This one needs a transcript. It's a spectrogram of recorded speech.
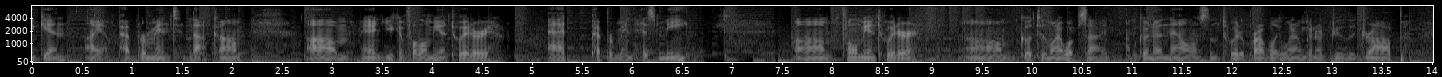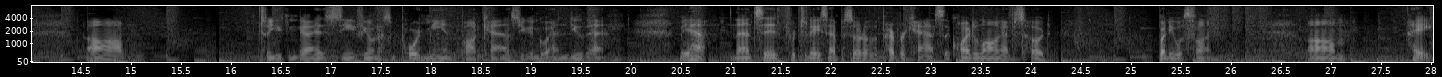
Again, iampeppermint.com. Um, and you can follow me on Twitter at peppermint is me. Um, follow me on Twitter. Um, go to my website. I'm gonna announce on Twitter probably when I'm gonna do the drop. Um, so you can guys see if you want to support me in the podcast, you can go ahead and do that. But yeah, that's it for today's episode of the Peppercast. A quite a long episode, but it was fun. Um, hey,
